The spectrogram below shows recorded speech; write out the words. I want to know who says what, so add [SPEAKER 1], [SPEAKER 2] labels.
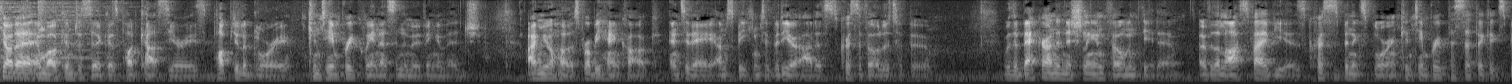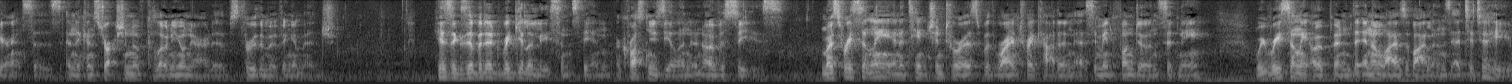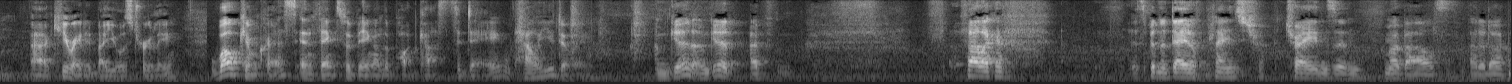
[SPEAKER 1] Kia ora and welcome to Circuit podcast series, Popular Glory, Contemporary Queerness in the Moving Image. I'm your host, Robbie Hancock, and today I'm speaking to video artist Christopher Ulutupu. With a background initially in film and theatre, over the last five years, Chris has been exploring contemporary Pacific experiences and the construction of colonial narratives through the moving image. He has exhibited regularly since then across New Zealand and overseas. Most recently, an attention tourist with Ryan Trecartin at Cement Fondue in Sydney. We recently opened The Inner Lives of Islands at Te Tuhi, uh, curated by yours truly. Welcome, Chris, and thanks for being on the podcast today. How are you doing?
[SPEAKER 2] I'm good. I'm good. I've felt like I've. It's been a day of planes, tra- trains, and mobiles. I don't know.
